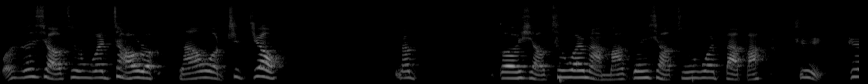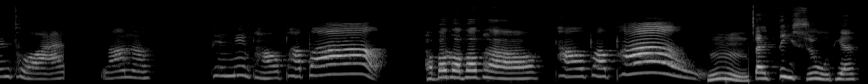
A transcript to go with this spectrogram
我是小刺猬超人，然后我去救那个小刺猬妈妈跟小刺猬爸爸去军团，然后呢，拼命跑跑跑。跑跑跑跑跑跑跑跑！嗯，在第十五天，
